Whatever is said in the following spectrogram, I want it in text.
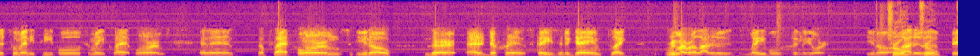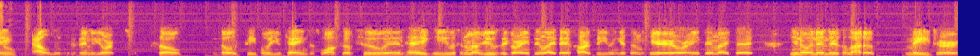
there's too many people, too many platforms, and then the platforms, you know, they're at a different stage of the game. Like, remember, a lot of the labels in New York, you know, True, a lot of true, the big true. outlets is in New York. So those people you can't just walk up to and hey, can you listen to my music or anything like that. It's hard to even get them here or anything like that, you know. And then there's a lot of major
